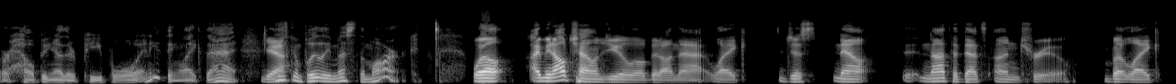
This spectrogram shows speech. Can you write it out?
or helping other people, anything like that, yeah. you've completely missed the mark. Well, I mean, I'll challenge you a little bit on that. Like, just now, not that that's untrue, but like,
